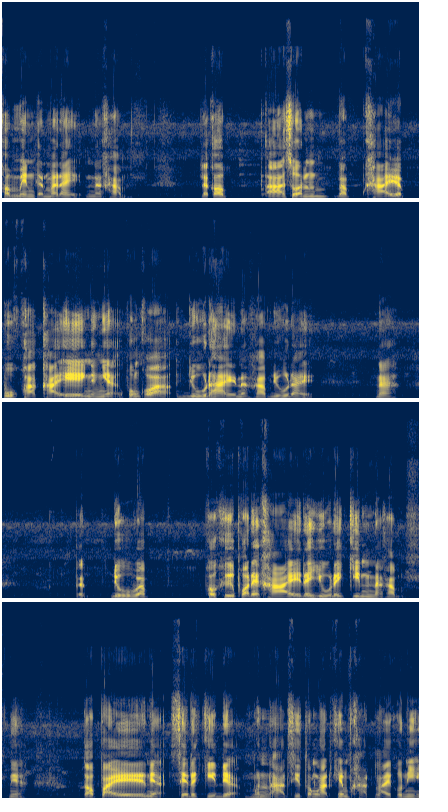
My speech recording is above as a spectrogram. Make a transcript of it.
คอมเมนต์กันมาได้นะครับ แล้วก็อ่าส่วนแบบขายแบบปลูกผักขายเองอย่างเงี้ย ผมก็ว่าอยู่ได้นะครับอยู่ได้ นะแต่อยู่แบบก็คือพอได้ขายได้อยู่ได้กินนะครับ เนี่ยต่อไปเนี่ยเศรษฐกิจเนี่ยมันอาจสิต้องรัดเข้มขัดหลายกว่านี้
